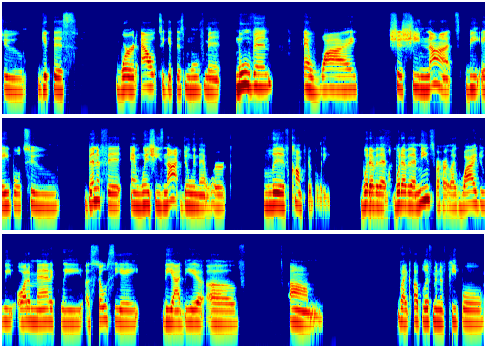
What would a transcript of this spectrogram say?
to get this word out, to get this movement moving. And why should she not be able to benefit and when she's not doing that work live comfortably whatever that whatever that means for her. Like why do we automatically associate the idea of um like upliftment of people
